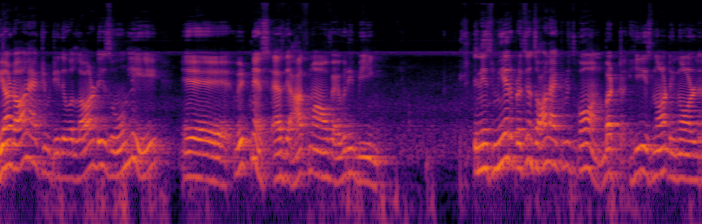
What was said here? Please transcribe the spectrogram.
Beyond all activity, the Lord is only a witness as the Atma of every being. In his mere presence, all activities go on, but he is not involved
